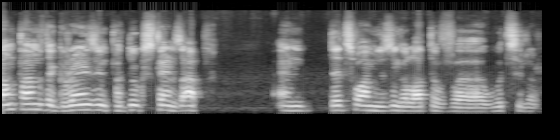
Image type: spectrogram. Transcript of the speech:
Sometimes the grains in Padauk stands up and that's why I'm using a lot of uh, wood sealer.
